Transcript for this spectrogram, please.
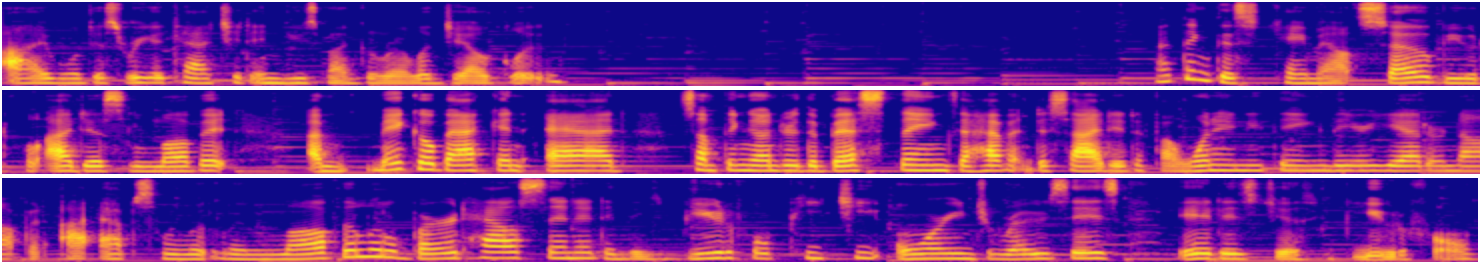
I will just reattach it and use my Gorilla Gel glue. I think this came out so beautiful. I just love it. I may go back and add something under the best things. I haven't decided if I want anything there yet or not, but I absolutely love the little birdhouse in it and these beautiful peachy orange roses. It is just beautiful.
